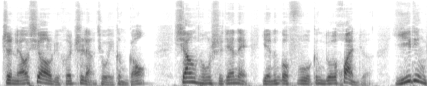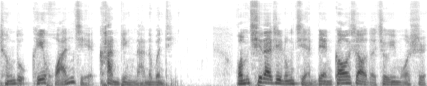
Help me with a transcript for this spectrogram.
诊疗效率和质量就会更高，相同时间内也能够服务更多的患者，一定程度可以缓解看病难的问题。我们期待这种简便高效的就医模式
